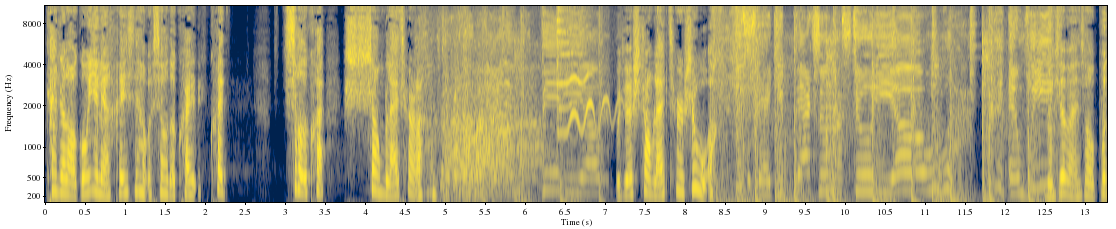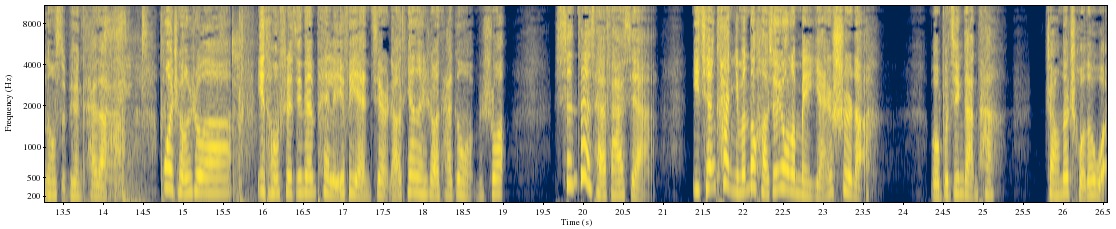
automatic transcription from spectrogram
看着老公一脸黑线，我笑得快快，笑得快上不来气儿了。我觉得上不来气儿是我。有些玩笑不能随便开的哈。莫成说，一同事今天配了一副眼镜，聊天的时候他跟我们说，现在才发现，以前看你们都好像用了美颜似的。我不禁感叹，长得丑的我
